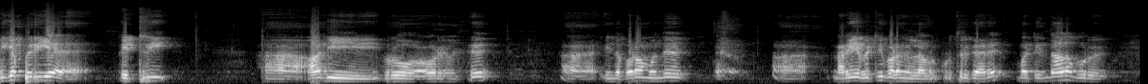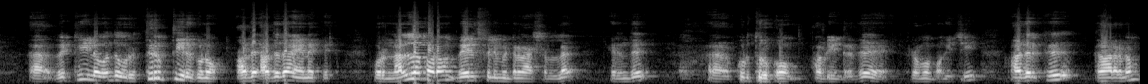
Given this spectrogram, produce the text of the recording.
மிகப்பெரிய வெற்றி ஆதி ப்ரோ அவர்களுக்கு இந்த படம் வந்து நிறைய வெற்றி படங்கள் அவர் கொடுத்துருக்காரு. பட் இருந்தாலும் ஒரு வெற்றியில் வந்து ஒரு திருப்தி இருக்கணும். அது அதுதான் எனக்கு. ஒரு நல்ல படம் வேல்ஸ் ஃபிலிம் இன்டர்நேஷ்னலில் இருந்து கொடுத்துருக்கோம் அப்படின்றது ரொம்ப மகிழ்ச்சி. அதற்கு காரணம்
